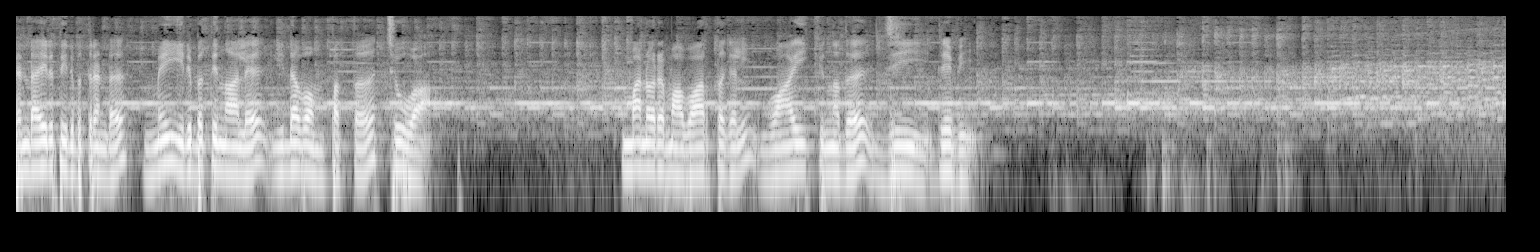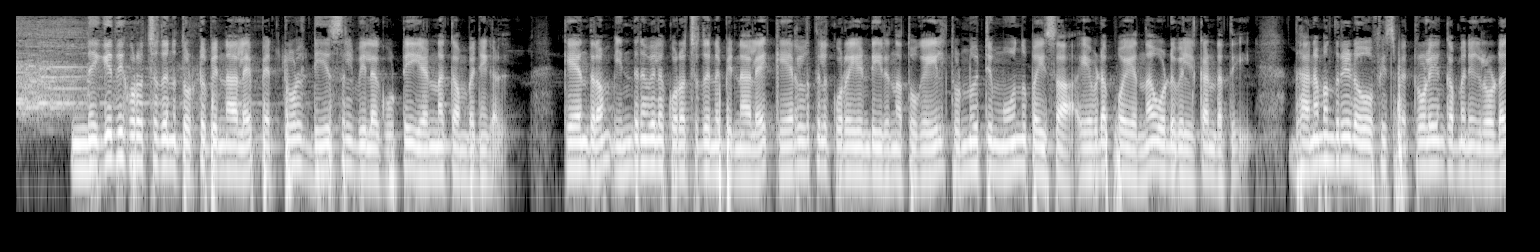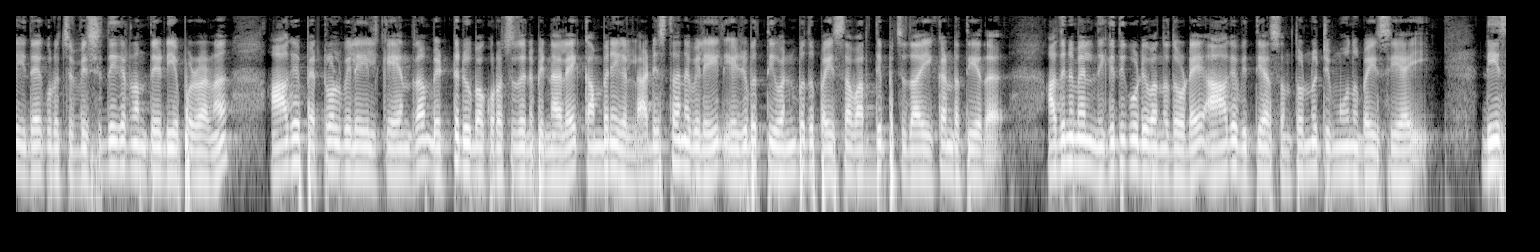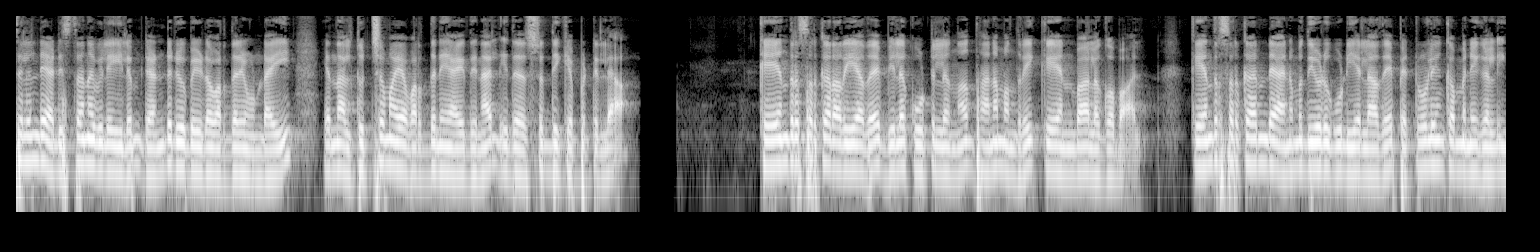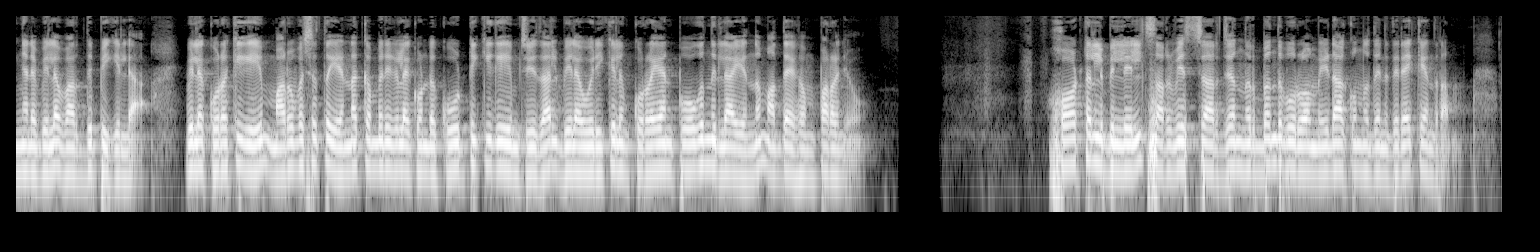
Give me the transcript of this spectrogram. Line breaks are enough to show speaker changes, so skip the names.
രണ്ടായിരത്തി ഇരുപത്തിരണ്ട് മെയ് ഇരുപത്തിനാല് ഇടവം പത്ത് ചൊവ്വ. മനോരമ വാർത്തകൾ വായിക്കുന്നത് ജി. രവി. നികുതി കുറച്ചതിന് തൊട്ടു പിന്നാലെ പെട്രോൾ ഡീസൽ വില കൂട്ടി എണ്ണ കമ്പനികൾ കേന്ദ്രം ഇന്ധനവില കുറച്ചതിന് പിന്നാലെ കേരളത്തിൽ കുറയേണ്ടിയിരുന്ന തുകയിൽ തൊണ്ണൂറ്റി മൂന്ന് പൈസ എവിടെ പോയെന്ന് ഒടുവിൽ കണ്ടെത്തി. ധനമന്ത്രിയുടെ ഓഫീസ് പെട്രോളിയം കമ്പനികളോട് ഇതേക്കുറിച്ച് വിശദീകരണം തേടിയപ്പോഴാണ് ആകെ പെട്രോൾ വിലയിൽ കേന്ദ്രം എട്ട് രൂപ കുറച്ചതിന് പിന്നാലെ കമ്പനികൾ അടിസ്ഥാന വിലയിൽ എഴുപത്തി ഒൻപത് പൈസ വർദ്ധിപ്പിച്ചതായി കണ്ടെത്തിയത്. അതിനുമേൽ നികുതി കൂടി വന്നതോടെ ആകെ വ്യത്യാസം തൊണ്ണൂറ്റി മൂന്ന് പൈസയായി. ഡീസലിന്റെ അടിസ്ഥാന വിലയിലും രണ്ട് രൂപയുടെ വർധനയുണ്ടായി എന്നാൽ തുച്ഛമായ വർധനയായതിനാൽ ഇത് ശ്രദ്ധിക്കപ്പെട്ടില്ല. കേന്ദ്ര സർക്കാർ അറിയാതെ വില കൂട്ടില്ലെന്ന് ധനമന്ത്രി കെ എൻ ബാലഗോപാൽ. കേന്ദ്ര സർക്കാരിന്റെ അനുമതിയോടുകൂടിയല്ലാതെ പെട്രോളിയം കമ്പനികൾ ഇങ്ങനെ വില വർദ്ധിപ്പിക്കില്ല വില കുറയ്ക്കുകയും മറുവശത്ത് എണ്ണക്കമ്പനികളെ കൊണ്ട് കൂട്ടിക്കുകയും ചെയ്താൽ വില ഒരിക്കലും കുറയാൻ പോകുന്നില്ല എന്നും അദ്ദേഹം പറഞ്ഞു. ഹോട്ടൽ ബില്ലിൽ സർവീസ് ചാർജ് നിർബന്ധപൂർവം ഈടാക്കുന്നതിനെതിരെ കേന്ദ്രം.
